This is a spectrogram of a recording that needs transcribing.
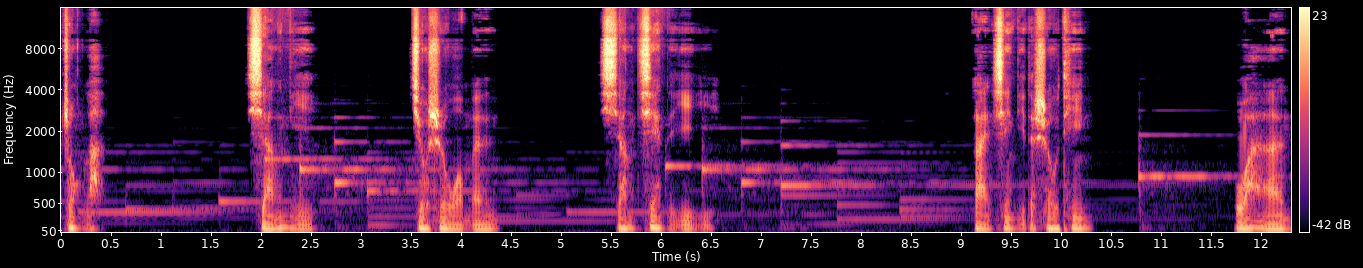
重了。想你。就是我们相见的意义。感谢你的收听，晚安。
